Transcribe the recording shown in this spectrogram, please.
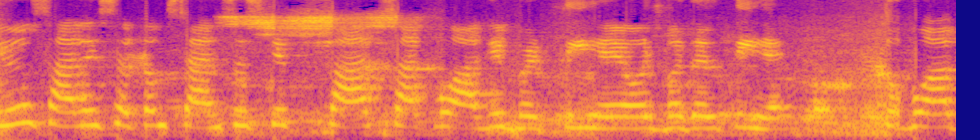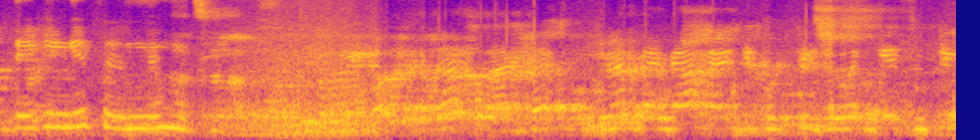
यू नो सारे सर्कमस्टांसेस के साथ साथ वो आगे बढ़ती है और बदलती है तो वो आप देखेंगे फ़िल्म में मुझे। बंगाल 1947 के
